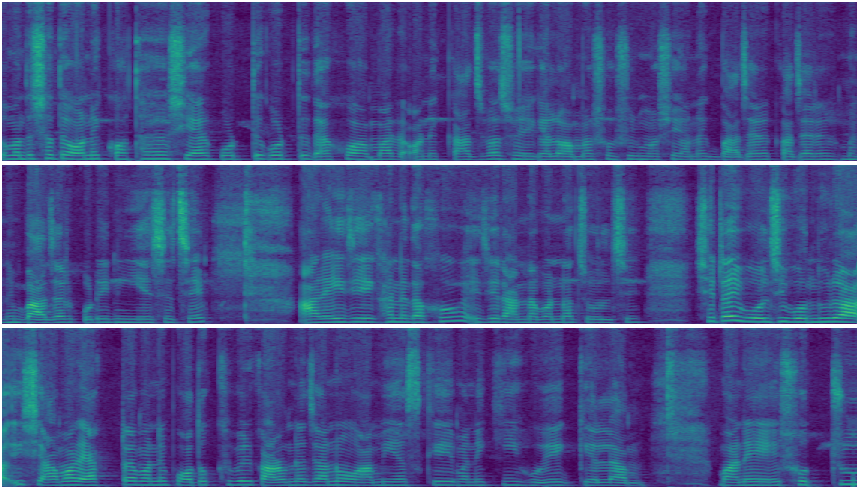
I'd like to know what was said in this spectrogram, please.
তোমাদের সাথে অনেক কথা শেয়ার করতে করতে দেখো আমার অনেক কাজবাজ হয়ে গেল। আমার শ্বশুরমশাই অনেক বাজার, কাজার মানে বাজার করে নিয়ে এসেছে। আর এই যে এখানে দেখো, এই যে রান্নাবান্না চলছে। সেটাই বলছি বন্ধুরা, ইস আমার একটা মানে পদক্ষেপের কারণে জানো, আমি আজকে মানে কি হয়ে গেলাম? মানে শত্রু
